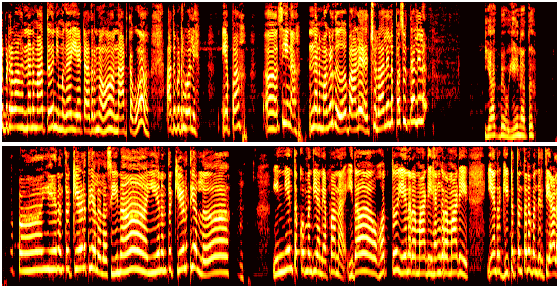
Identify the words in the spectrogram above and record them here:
ಹೋಗ್ಲಿ ಬಿಡ್ರವ ನನ್ನ ಮಾತು ನಿಮಗೆ ಏಟಾದ್ರೂ ನಾಡ್ತಾವು. ಅದು ಬಿಡ್ರಿ ಹೋಲಿ ಯಪ್ಪ ಸೀನಾ ನನ್ನ ಮಗಳದು ಬಾಳೆ ಚಲೋ ಅಲ್ಲಿಲ್ಲಪ್ಪ ಸುದ್ದ ಅಲ್ಲಿಲ್ಲ ಯಾಕೆ ಬೇವು ಏನಾಯ್ತು ಯಪ್ಪ ಏನಂತ ಕೇಳ್ತೀಯಲ್ಲ ಸೀನಾ ಏನಂತ ಕೇಳ್ತೀಯಲ್ಲ. ಇನ್ನೇನ್ ತಕೊಂಬಂದಿಯ ನೆಪಾನ ಇದ ಹೊತ್ತು ಏನಾರ ಮಾಡಿ ಹೆಂಗಾರ ಮಾಡಿ ಏನಾರ ಬಂದಿರ್ತಿ ಆಳ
